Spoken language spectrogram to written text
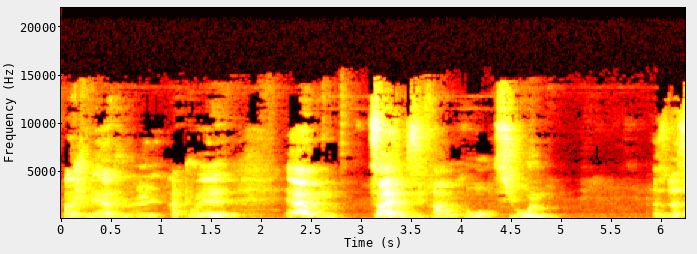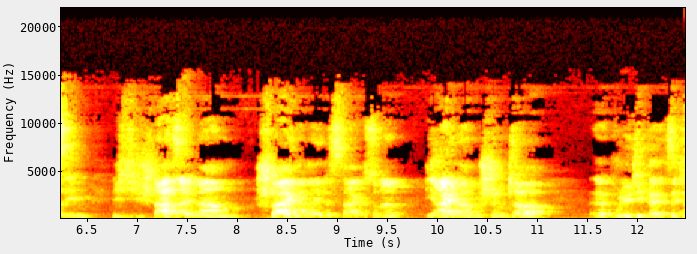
Beispiel Erdöl aktuell. Ähm, zweitens die Frage Korruption, also dass eben nicht die Staatseinnahmen steigen am Ende des Tages, sondern die Einnahmen bestimmter äh, Politiker etc.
